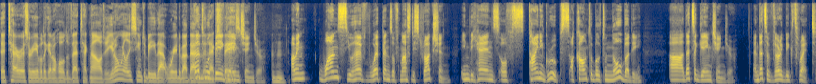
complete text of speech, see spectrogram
that terrorists are able to get a hold of that technology? You don't really seem to be that worried about that. in that the would next be a phase. game changer. Mm-hmm. I mean, once you have weapons of mass destruction in the hands of tiny groups accountable to nobody, uh, that's a game changer. And that's a very big threat.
